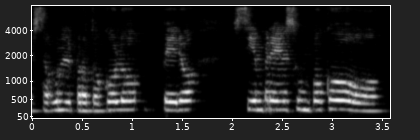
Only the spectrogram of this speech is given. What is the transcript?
según el protocolo, pero siempre es un poco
